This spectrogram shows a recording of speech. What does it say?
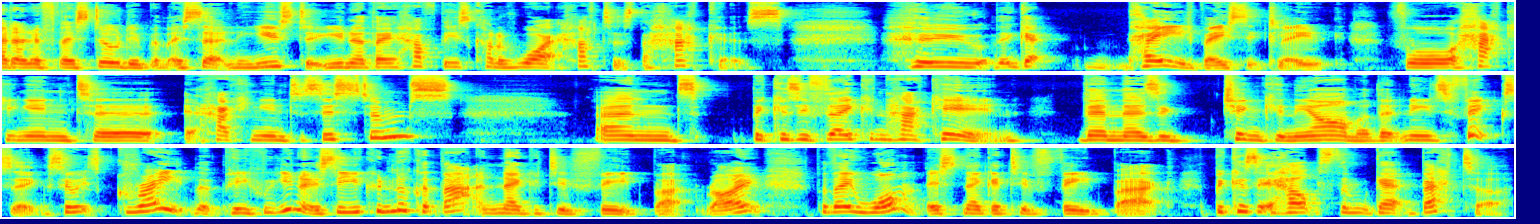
I don't know if they still do, but they certainly used to. You know, they have these kind of white hatters, the hackers, who they get paid basically for hacking into hacking into systems. And because if they can hack in, then there's a chink in the armor that needs fixing. So it's great that people, you know, so you can look at that and negative feedback, right? But they want this negative feedback because it helps them get better.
